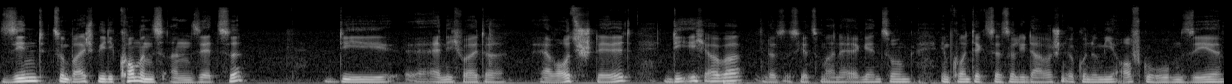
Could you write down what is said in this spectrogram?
sind zum Beispiel die Commons-Ansätze, die er nicht weiter herausstellt, die ich aber, das ist jetzt meine Ergänzung, im Kontext der solidarischen Ökonomie aufgehoben sehe,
